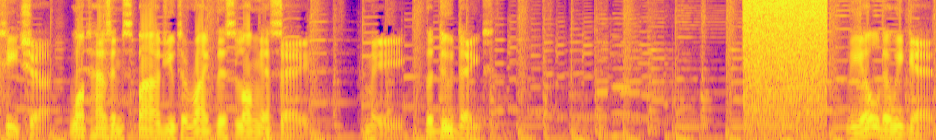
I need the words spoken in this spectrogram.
Teacher, what has inspired you to write this long essay? Me. The due date. The older we get,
